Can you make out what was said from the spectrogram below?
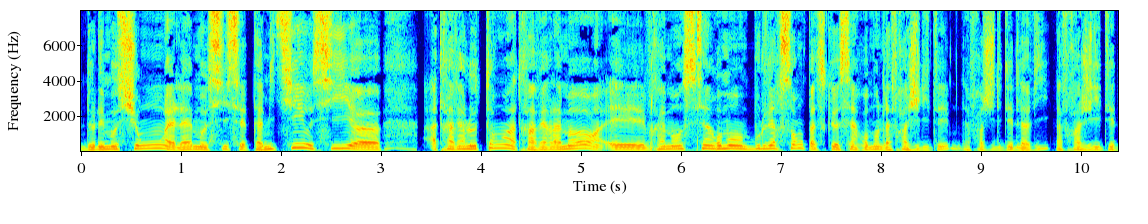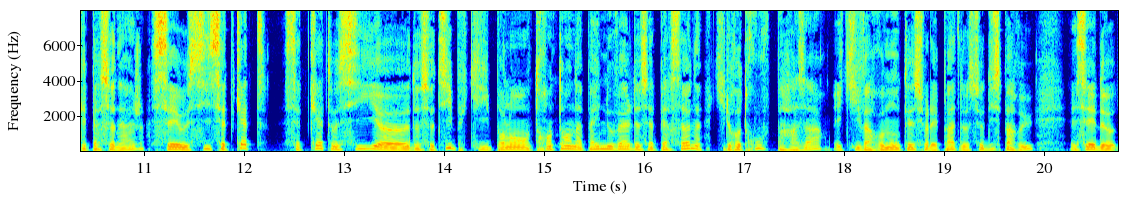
de l'émotion. Elle aime aussi cette amitié aussi euh, à travers le temps, à travers la mort. Et vraiment, c'est un roman bouleversant parce que c'est un roman de la fragilité, de la fragilité de la vie, la fragilité des personnages. C'est aussi cette quête cette quête aussi euh, de ce type qui pendant 30 ans n'a pas une nouvelle de cette personne, qu'il retrouve par hasard et qui va remonter sur les pattes de ce disparu, essayer de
